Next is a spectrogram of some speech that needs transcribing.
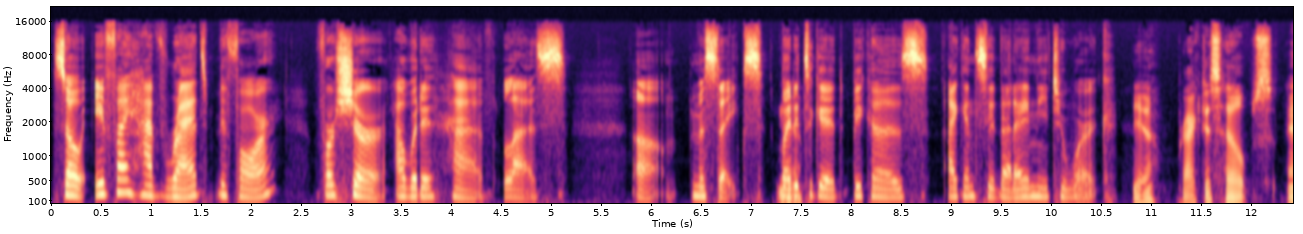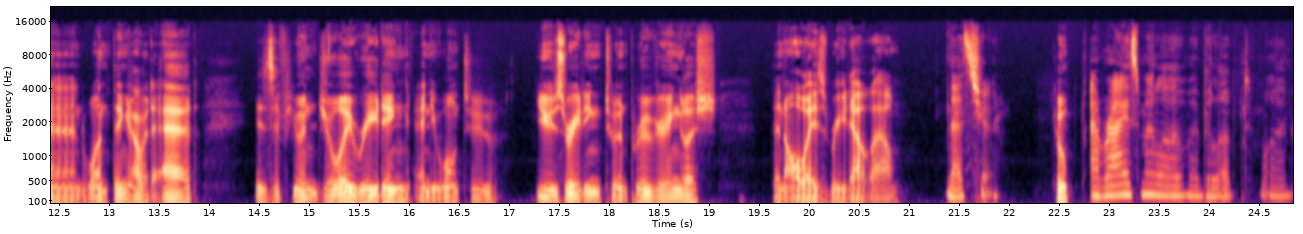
So if I have read before, for sure I would have less um, mistakes. But Yeah. it's good because I can see that I need to work. Yeah, practice helps. And one thing I would add is if you enjoy reading and you want to use reading to improve your English, then always read out loud. That's true. Cool. Arise, my love, my beloved one.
